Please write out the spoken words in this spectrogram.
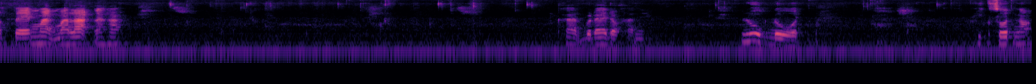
มักแตงมักมะละนะคะขาดบ่ได้ดอกค่ะนี่ลูกโดดพริกสดเนาะ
